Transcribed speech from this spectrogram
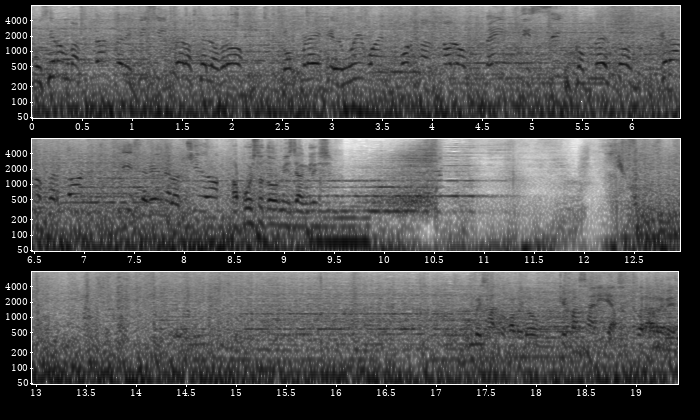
Pusieron bastante difícil, pero se logró. Compré el Rewind por tan solo 25 pesos. Gran ofertón y se viene lo chido. Apuesto todos mis jungles. Un besazo, cabelón. ¿Qué pasaría si fuera al revés?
